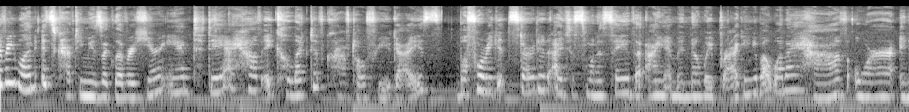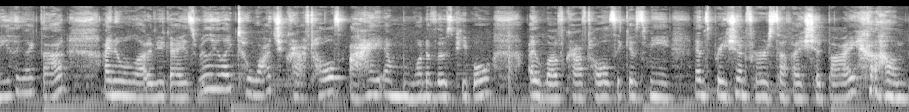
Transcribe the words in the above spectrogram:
everyone, it's Crafty Music Lover here and today I have a collective craft haul for you guys. Before we get started, I just want to say that I am in no way bragging about what I have or anything like that. I know a lot of you guys really like to watch craft hauls. I am one of those people. I love craft hauls. It gives me inspiration for stuff I should buy. Um,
